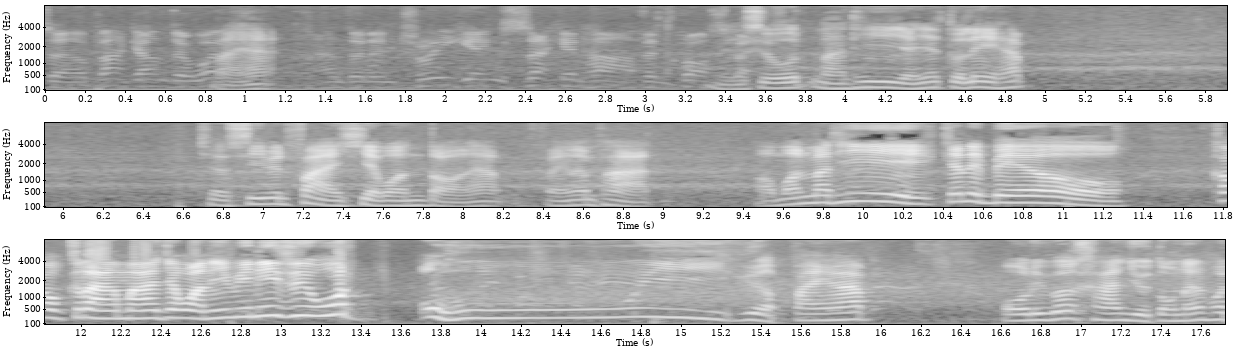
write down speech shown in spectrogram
So back underway. ไปฮะ And an intriguing second half in มิ prospect. ซูดมาที่ยาเยตัวเล่ครับ เชลซีเป็นฝ่ายเขี่ยบอลต่อนะครับแฟงค์แลมพาดออกบอลมาที่แกเรเบล เข้ากลางมาจังหวะนี้วินิซิอุสโอ้โหเกือบไปครับ โอลิเวอร์คานอยู่ตรงนั้นพอ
